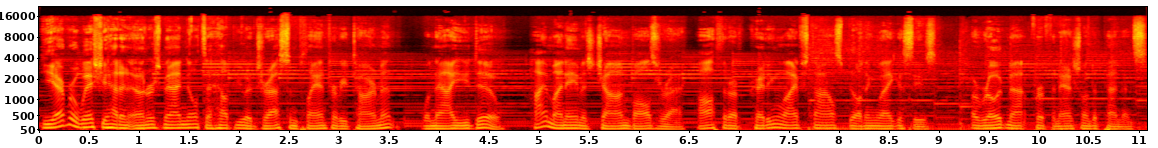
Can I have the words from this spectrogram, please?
Do you ever wish you had an owner's manual to help you address and plan for retirement? Well, now you do. Hi, my name is John Balserak, author of Creating Lifestyles, Building Legacies, a roadmap for financial independence.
